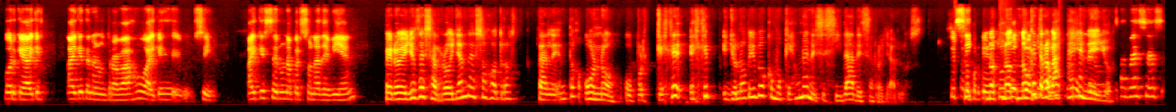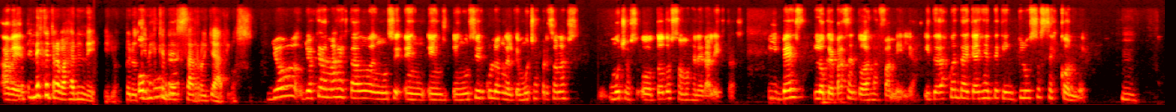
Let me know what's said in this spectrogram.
porque hay que hay que tener un trabajo, hay que, sí, hay que ser una persona de bien. Pero ellos desarrollan esos otros talentos o no, o porque es que, es que yo lo vivo como que es una necesidad desarrollarlos. Sí, pero porque no, tú- no- yo- no yo- que trabajes en ellos, Muchas veces, a ver, no tienes que trabajar en ellos, pero tienes que desarrollarlos. Yo, yo es que además he estado en un, en, en- en un círculo en el que muchas personas, muchos o todos somos generalistas, y ves lo que pasa en todas las familias, y te das cuenta de que hay gente que incluso se esconde. Mm.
